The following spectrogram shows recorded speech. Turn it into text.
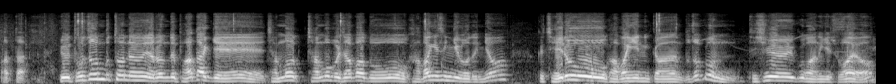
맞다. 그 도전부터는 여러분들 바닥에 잠못, 잠몹을 잡아도 가방이 생기거든요? 그 재료 가방이니까 무조건 드시고 가는 게 좋아요.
